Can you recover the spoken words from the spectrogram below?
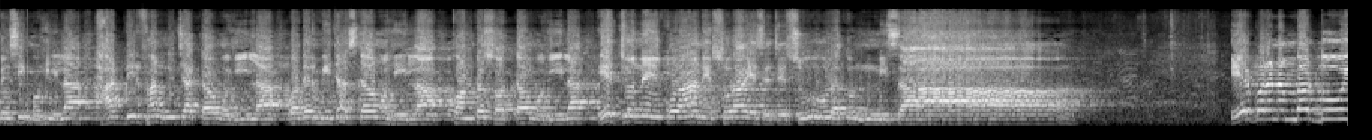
পেশি মহিলা, হাড্ডির ফার্নিচারটাও মহিলা। ওদের মিজাজটাও মহিলা, কণ্ঠস্বরটাও মহিলা। এর জন্য কোরআনে সোরা এসেছে, সুরাতুন নিসা। এরপরে নাম্বার দুই,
